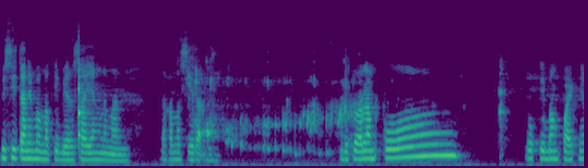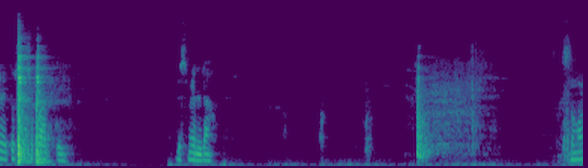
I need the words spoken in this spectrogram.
bisita ni Mama Kibir. Sayang naman. Baka masira na. Hindi ko alam kung okay bang partner ito sa chapati. Bismillah. Gusto mo?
